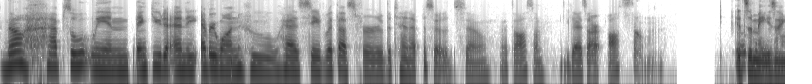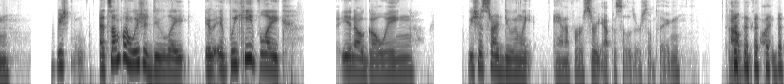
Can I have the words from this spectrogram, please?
No, absolutely, and thank you to any everyone who has stayed with us for the ten episodes. So that's awesome. You guys are awesome. It's Okay. amazing. We should, at some point we should do like if, if we keep like you know going, we should start doing like anniversary episodes or something. That'll be fine.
